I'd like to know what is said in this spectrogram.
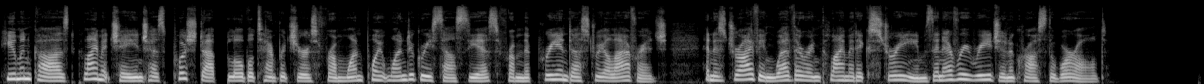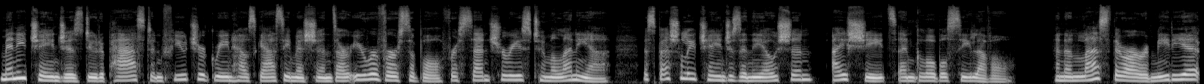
Human caused climate change has pushed up global temperatures from 1.1 degrees Celsius from the pre industrial average and is driving weather and climate extremes in every region across the world. Many changes due to past and future greenhouse gas emissions are irreversible for centuries to millennia, especially changes in the ocean, ice sheets, and global sea level. And unless there are immediate,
